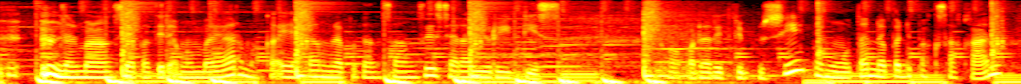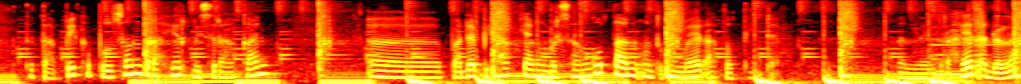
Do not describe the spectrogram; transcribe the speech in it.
dan barang siapa tidak membayar, maka ia akan mendapatkan sanksi secara yuridis. Kalau pada retribusi, pemungutan dapat dipaksakan, tetapi keputusan terakhir diserahkan eh, pada pihak yang bersangkutan untuk membayar atau tidak. Dan yang terakhir adalah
